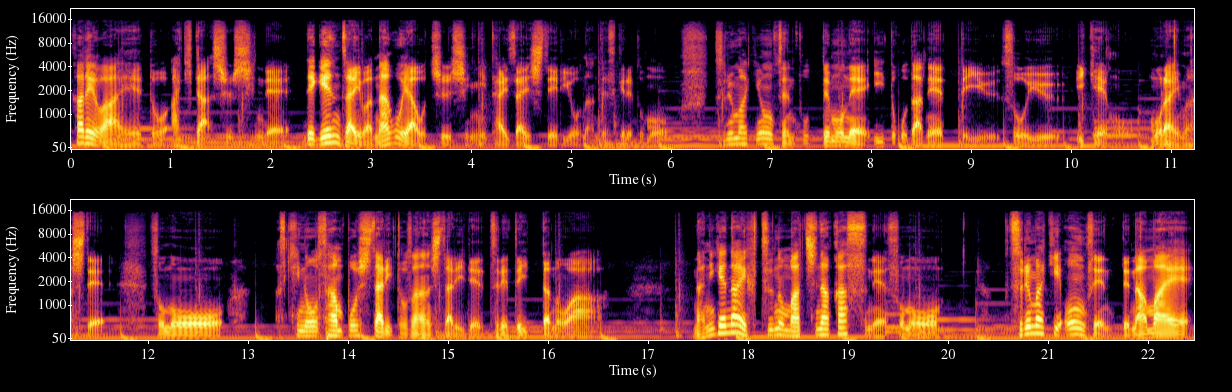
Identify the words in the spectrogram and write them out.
彼は、えっ、と、秋田出身で、で、現在は名古屋を中心に滞在しているようなんですけれども、鶴巻温泉とってもね、いいとこだねっていう、そういう意見をもらいまして、その、昨日散歩したり登山したりで連れて行ったのは、何気ない普通の街中っすね。その、鶴巻温泉って名前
